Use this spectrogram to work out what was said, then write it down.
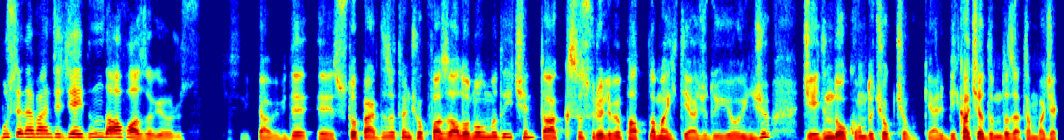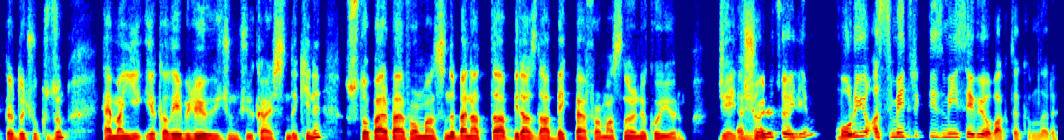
bu sene bence Jadon'ı daha fazla görürüz. Kesinlikle abi. Bir de, eee, stoperde zaten çok fazla alan olmadığı için daha kısa süreli bir patlama ihtiyacı duyuyor oyuncu. Jadon da o konuda çok çabuk. Yani birkaç adımda zaten bacakları da çok uzun. Hemen yakalayabiliyor hücumcuyu karşısındakini. Stoper performansını ben hatta biraz daha bek performansından öne koyuyorum Ya Jadon'dan. şöyle söyleyeyim. Mourinho asimetrik dizmeyi seviyor bak takımları.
